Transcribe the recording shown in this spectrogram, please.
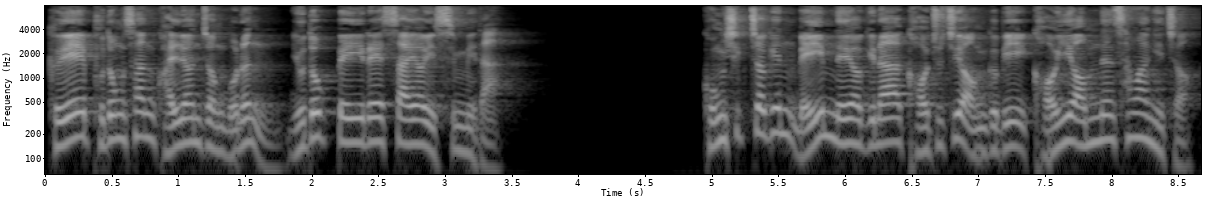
그의 부동산 관련 정보는 유독 베일에 쌓여 있습니다. 공식적인 매입 내역이나 거주지 언급이 거의 없는 상황이죠.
